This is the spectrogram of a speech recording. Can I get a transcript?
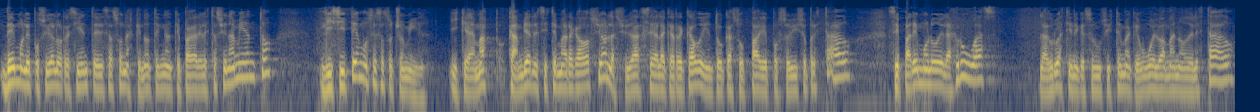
Démosle posibilidad a los residentes de esas zonas que no tengan que pagar el estacionamiento. Licitemos esas 8.000 y que además cambiar el sistema de recaudación, la ciudad sea la que recaude y en todo caso pague por servicio prestado Separémoslo de las grúas, las grúas tiene que ser un sistema que vuelva a mano del Estado,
